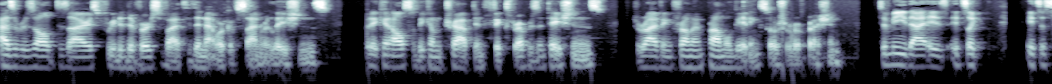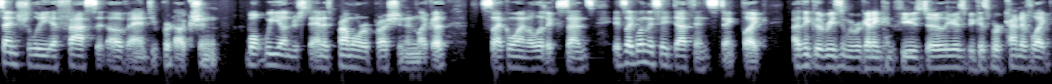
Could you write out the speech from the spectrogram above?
As a result, desire is free to diversify through the network of sign relations, but it can also become trapped in fixed representations deriving from and promulgating social repression. To me, that is, it's like it's essentially a facet of anti-production what we understand as primal repression in like a psychoanalytic sense it's like when they say death instinct like i think the reason we were getting confused earlier is because we're kind of like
